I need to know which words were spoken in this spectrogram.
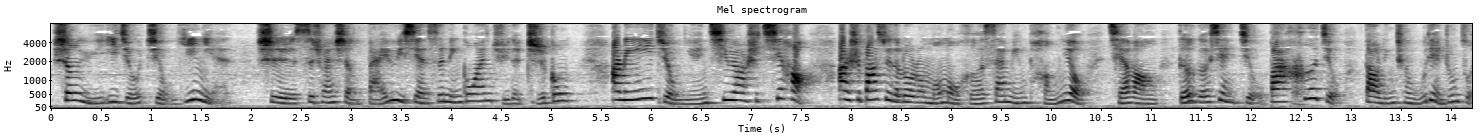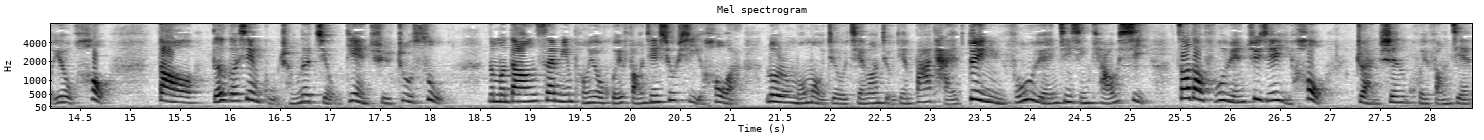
生于一九九一年，是四川省白玉县森林公安局的职工。二零一九年七月二十七号，二十八岁的骆荣某某和三名朋友前往德格县酒吧喝酒，到凌晨五点钟左右后，到德格县古城的酒店去住宿。那么，当三名朋友回房间休息以后啊，洛荣某某就前往酒店吧台对女服务员进行调戏，遭到服务员拒绝以后，转身回房间。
